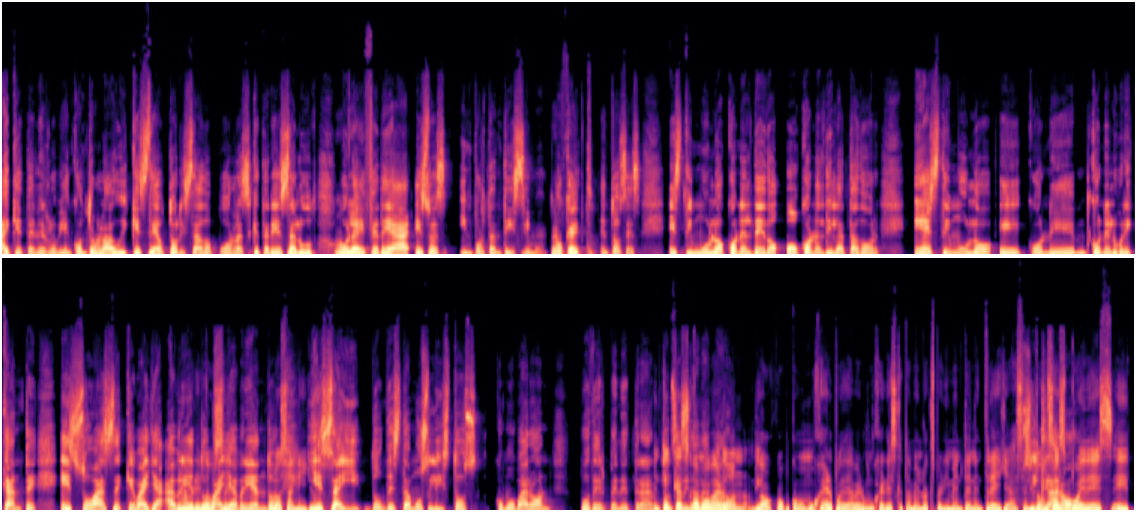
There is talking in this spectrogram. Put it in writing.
hay que tenerlo bien controlado y que esté autorizado por la Secretaría de Salud o la FDA, eso es importantísimo. Perfecto. Entonces, estimulo con el dedo o con el dilatador, estimulo eh, con, eh, con el lubricante, eso hace que vaya abriendo, vaya abriendo. Los anillos. Y es ahí donde estamos listos como varón poder penetrar Entonces, en como varón, digo, como mujer, puede haber mujeres que también lo experimenten entre ellas. Entonces, puedes, eh,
